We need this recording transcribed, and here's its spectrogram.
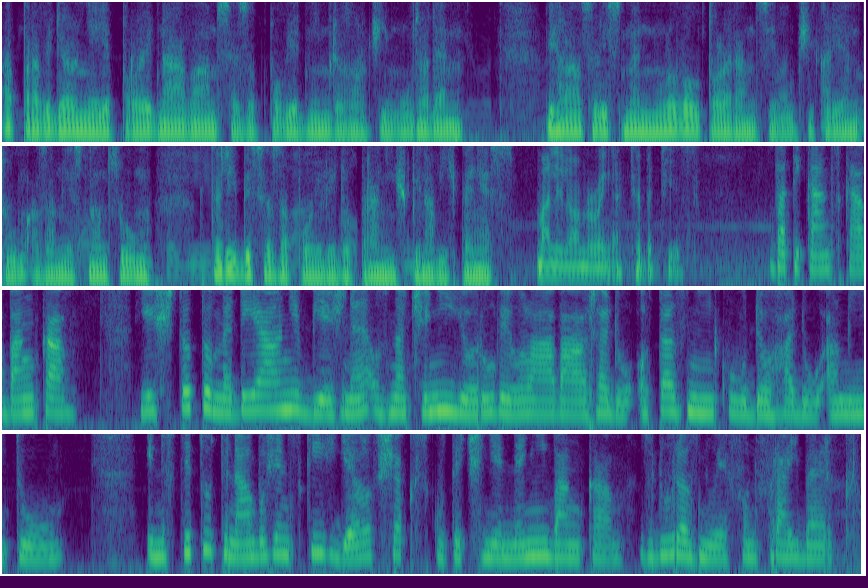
a pravidelně je projednávám se zodpovědným dozorčím úřadem. Vyhlásili jsme nulovou toleranci vůči klientům a zaměstnancům, kteří by se zapojili do praní špinavých peněz. Vatikánská banka. Již toto mediálně běžné označení Joru vyvolává řadu otazníků, dohadů a mýtů. Institut náboženských děl však skutečně není banka, zdůrazňuje von Freiberg.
